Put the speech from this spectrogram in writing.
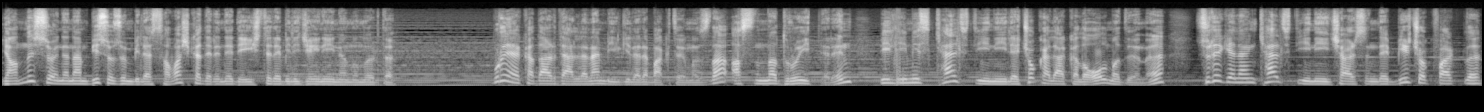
Yanlış söylenen bir sözün bile savaş kaderini değiştirebileceğine inanılırdı. Buraya kadar derlenen bilgilere baktığımızda aslında druidlerin bildiğimiz Kelt diniyle çok alakalı olmadığını, süregelen Kelt dini içerisinde birçok farklı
